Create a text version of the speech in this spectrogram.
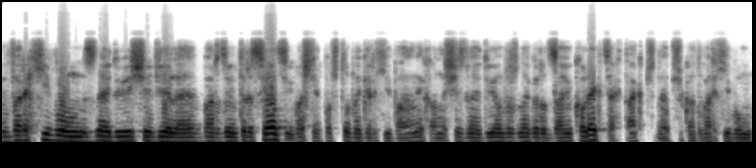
w archiwum znajduje się wiele bardzo interesujących właśnie pocztówek archiwalnych. One się znajdują w różnego rodzaju kolekcjach, tak? Czy na przykład w archiwum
